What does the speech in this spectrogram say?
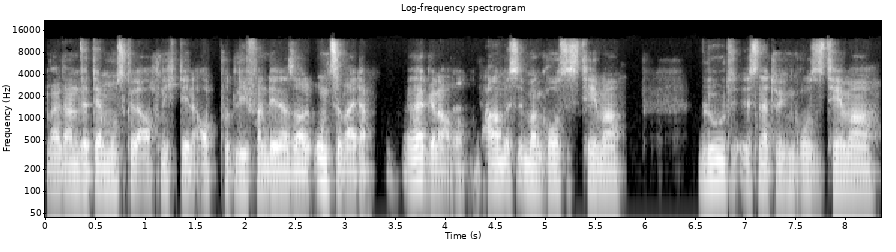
weil dann wird der Muskel auch nicht den Output liefern, den er soll und so weiter. Ja, genau. Ja. Darm ist immer ein großes Thema. Blut ist natürlich ein großes Thema.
